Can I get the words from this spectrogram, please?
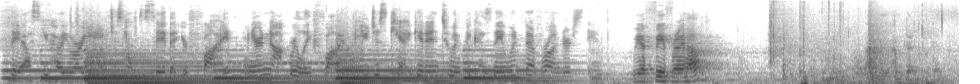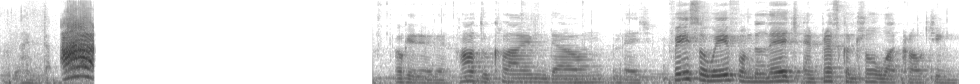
They ask you how you are, you just have to say that you're fine when you're not really fine, but you just can't get into it because they would never understand. We have faith, right, huh? I'm done, Okay, there, there. How to climb down ledge. Face away from the ledge and press control while crouching.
